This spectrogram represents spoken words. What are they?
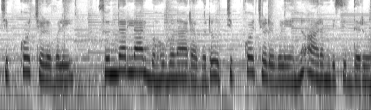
ಚಿಪ್ಕೋ ಚಳುವಳಿ. ಸುಂದರ್ಲಾಲ್ ಬಹುಗುಣರವರು ಚಿಪ್ಕೋ ಚಳುವಳಿಯನ್ನು ಆರಂಭಿಸಿದ್ದರು.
